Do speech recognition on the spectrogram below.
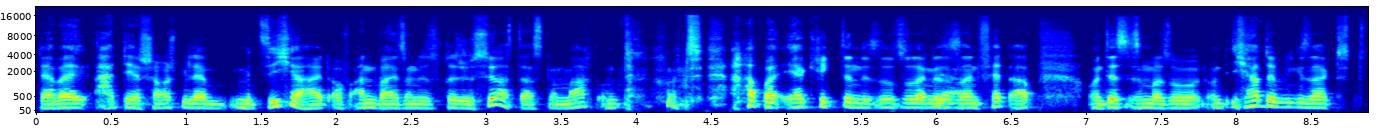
Dabei hat der Schauspieler mit Sicherheit auf Anweisung des Regisseurs das gemacht und, und aber er kriegt dann sozusagen, das ja. ist sein Fett ab und das ist immer so. Und ich hatte, wie gesagt,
